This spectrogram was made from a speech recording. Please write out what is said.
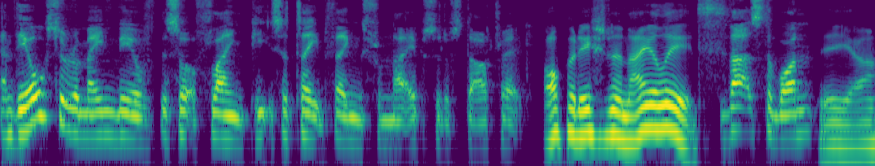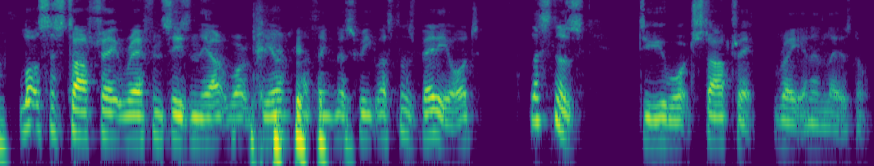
And they also remind me of the sort of flying pizza type things from that episode of Star Trek. Operation Annihilate. That's the one. There you are. Lots of Star Trek references in the artwork here, I think, this week, listeners. Very odd. Listeners, do you watch Star Trek? Write in and let us know.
